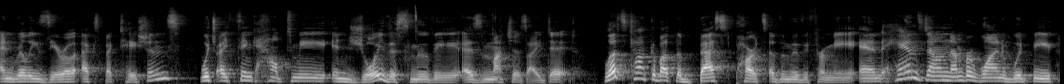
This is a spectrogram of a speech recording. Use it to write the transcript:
and really zero expectations, which I think helped me enjoy this movie as much as I did. Let's talk about the best parts of the movie for me, and hands down, number one would be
